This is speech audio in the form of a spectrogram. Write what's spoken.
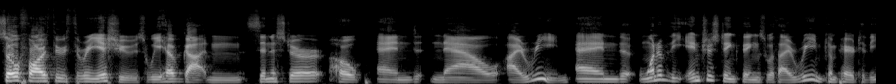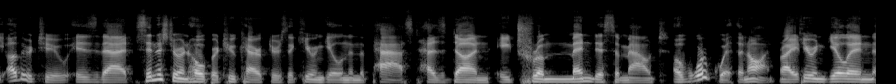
so far through three issues, we have gotten Sinister, Hope, and now Irene. And one of the interesting things with Irene compared to the other two is that Sinister and Hope are two characters that Kieron Gillen in the past has done a tremendous amount of work with and on, right? Kieron Gillen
